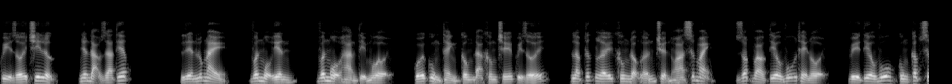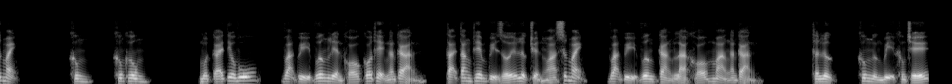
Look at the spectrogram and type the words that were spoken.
Quỷ giới chi lực, nhân đạo giá tiếp. Liền lúc này, vân mộ yên, vân mộ hàn tỉ muội, cuối cùng thành công đã khống chế quỷ giới, lập tức lấy không động ấn chuyển hóa sức mạnh, rót vào tiêu vũ thể nội, vì tiêu vũ cung cấp sức mạnh. Không không không. Một cái tiêu vũ, vạn quỷ vương liền khó có thể ngăn cản, tại tăng thêm quỷ giới lực chuyển hóa sức mạnh, vạn quỷ vương càng là khó mà ngăn cản. Thần lực, không ngừng bị khống chế.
